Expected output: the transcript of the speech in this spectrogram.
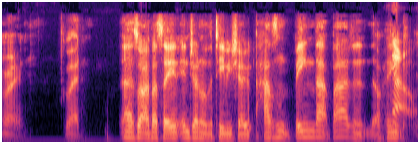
Right. Go ahead. Uh, sorry, I was about to say, in, in general, the TV show hasn't been that bad, and I think No,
